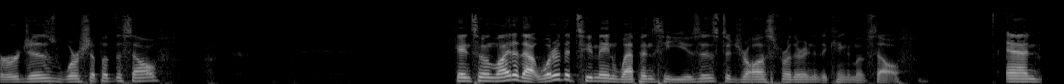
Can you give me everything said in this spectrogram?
urges worship of the self. Okay, and so in light of that, what are the two main weapons he uses to draw us further into the kingdom of self? And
